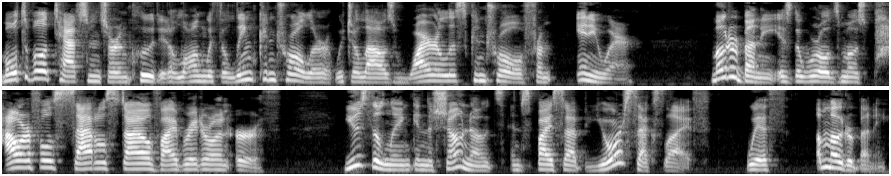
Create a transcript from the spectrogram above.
multiple attachments are included along with the Link controller, which allows wireless control from anywhere. Motor Bunny is the world's most powerful saddle style vibrator on earth. Use the link in the show notes and spice up your sex life with a Motor Bunny.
